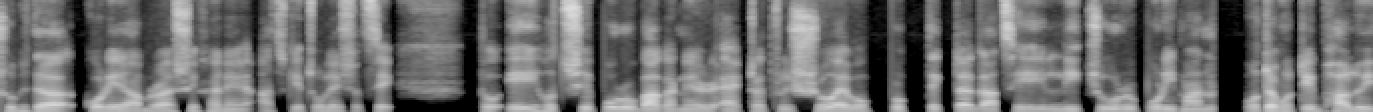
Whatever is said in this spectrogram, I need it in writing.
সুবিধা করে আমরা সেখানে আজকে চলে এসেছি। তো এই হচ্ছে পুরো বাগানের একটা দৃশ্য এবং প্রত্যেকটা গাছে লিচুর পরিমাণ মোটামুটি ভালোই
